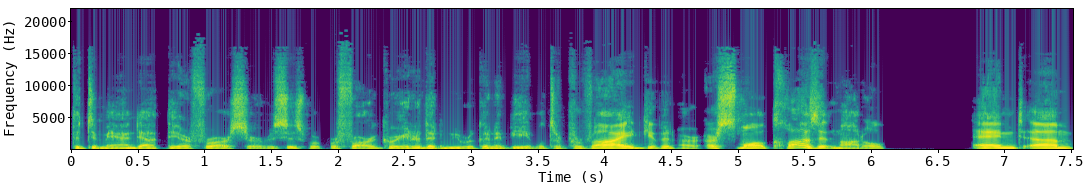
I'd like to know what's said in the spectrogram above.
the demand out there for our services were, were far greater than we were going to be able to provide given our, our small closet model and um,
